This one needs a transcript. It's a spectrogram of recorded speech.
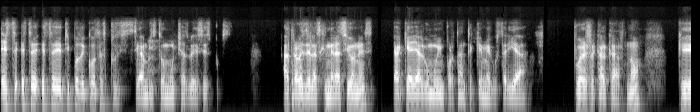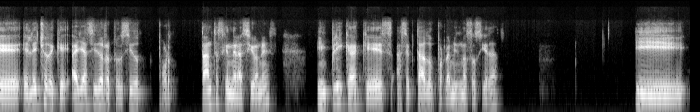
Este, este, este tipo de cosas, pues, se han visto muchas veces, pues, a través de las generaciones. Aquí hay algo muy importante que me gustaría, pues, recalcar, ¿no? Que el hecho de que haya sido reproducido por tantas generaciones implica que es aceptado por la misma sociedad. Y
